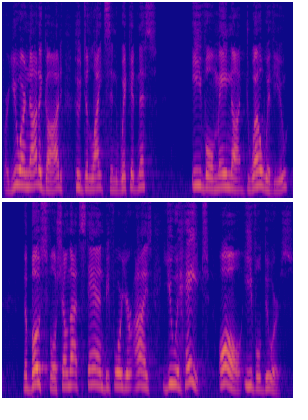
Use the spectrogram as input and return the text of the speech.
For you are not a God who delights in wickedness. Evil may not dwell with you. The boastful shall not stand before your eyes. You hate all evildoers.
